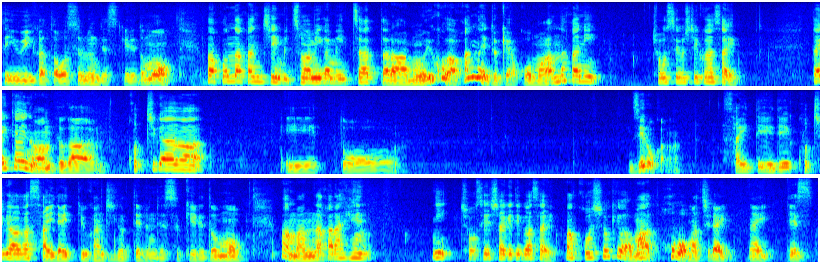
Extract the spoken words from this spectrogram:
ていう言い方をするんですけれども、まあ、こんな感じでつまみが3つあったら、もうよくわからないときはこう真ん中に調整をしてください。大体のアンプが、こっち側が、えー、っと、0かな。最低で、こっち側が最大という感じになっているんですけれども、まあ、真ん中ら辺に調整してあげてください。まあ、こうしておけば、まあ、ほぼ間違いないです。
